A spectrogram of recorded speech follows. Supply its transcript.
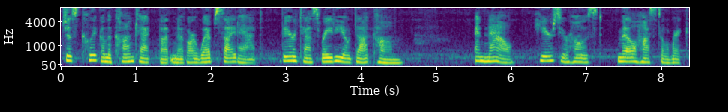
just click on the contact button of our website at veritasradio.com. And now, here's your host, Mel Hostelrick.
